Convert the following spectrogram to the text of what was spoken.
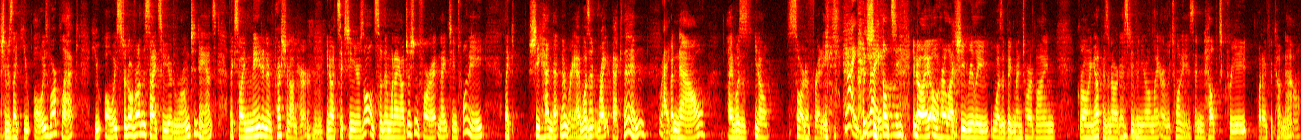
She was like, You always wore black. You always stood over on the side so you had room to dance. Like, so I made an impression on her, mm-hmm. you know, at 16 years old. So then when I auditioned for her at 19, 20, like, she had that memory. I wasn't right back then. Right. But now I was, you know, sort of ready. Right. she right. helped, you know, I owe her a lot. She really was a big mentor of mine growing up as an artist, mm-hmm. even, you know, in my early 20s and helped create what I've become now.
